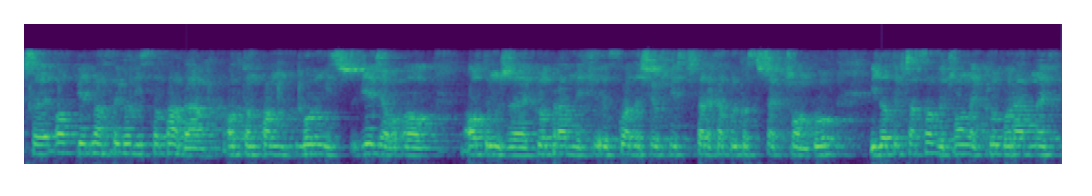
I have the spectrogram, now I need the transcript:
Czy od 15 listopada, odkąd pan burmistrz wiedział o, o tym, że klub radnych składa się już nie z czterech, a tylko z trzech członków i dotychczasowy członek klubu radnych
